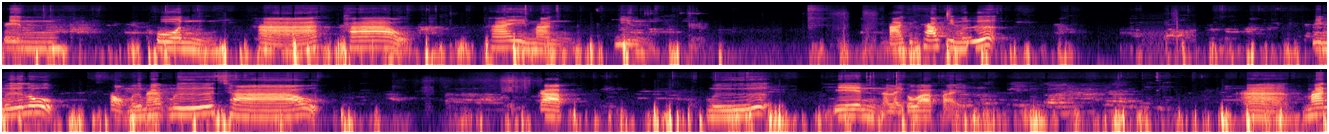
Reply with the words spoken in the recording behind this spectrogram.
เป็นคนหาข้าวให้มันกิน หากินข้าวกี่มื้อ กี่มื้อลูก สองมื้อไหมมื้อเช้า กับ มื้อ เย็นอะไรก็ว่าไป อ่า มัน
